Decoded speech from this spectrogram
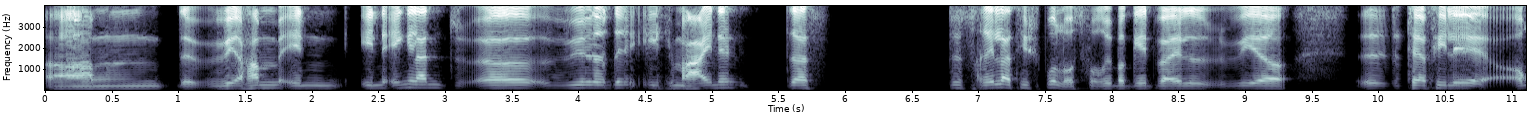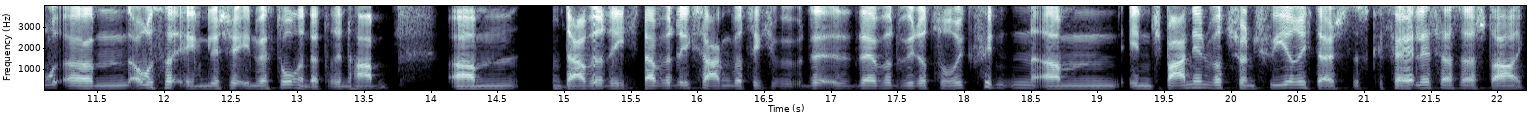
Ähm, wir haben in, in England, äh, würde ich meinen, dass das relativ spurlos vorübergeht, weil wir äh, sehr viele ähm, außerenglische Investoren da drin haben. Ähm, da würde ich, da würde ich sagen, wird sich, der, wird wieder zurückfinden. Ähm, in Spanien wird es schon schwierig, da ist das Gefälle sehr, sehr stark.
